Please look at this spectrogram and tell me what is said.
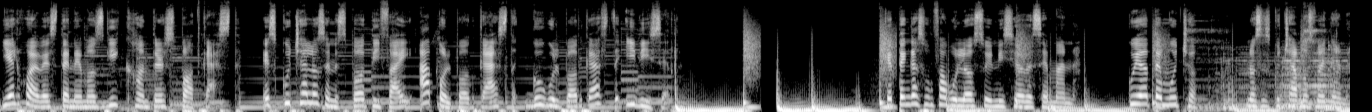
Y el jueves tenemos Geek Hunters Podcast. Escúchalos en Spotify, Apple Podcast, Google Podcast y Deezer. Que tengas un fabuloso inicio de semana. Cuídate mucho. Nos escuchamos mañana.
